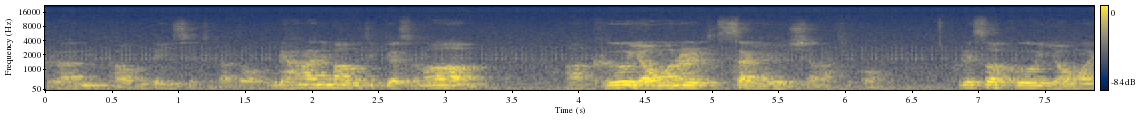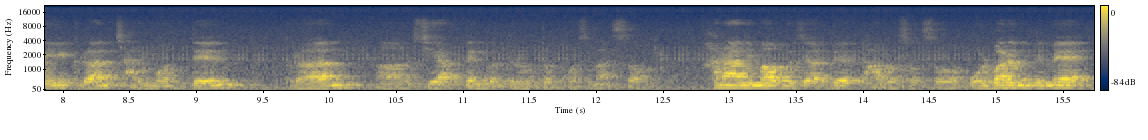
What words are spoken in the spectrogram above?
그런 가운데 있을지라도 우리 하나님 아버지께서는 아, 그 영혼을 불쌍히 여기셔가지고 그래서 그 영혼이 그러한 잘못된 그러한 어, 제약된 것들로부터 벗어나서 하나님 아버지 앞에 바로 서서 올바른 믿음의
